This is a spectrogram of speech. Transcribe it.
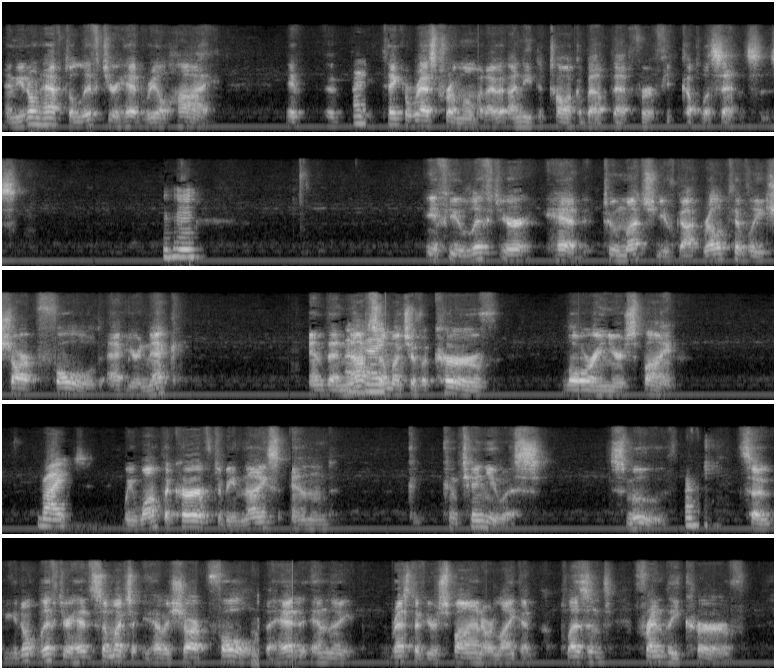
And you don't have to lift your head real high. If, uh, I- take a rest for a moment. I, I need to talk about that for a few, couple of sentences. hmm If you lift your head too much, you've got relatively sharp fold at your neck and then not so much of a curve lowering your spine. Right. We want the curve to be nice and continuous, smooth. Okay. So you don't lift your head so much that you have a sharp fold. The head and the rest of your spine are like a pleasant, friendly curve.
